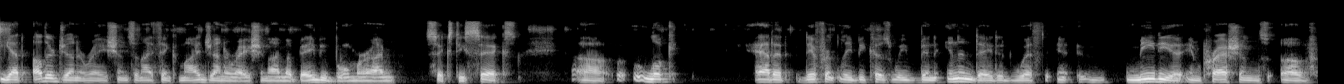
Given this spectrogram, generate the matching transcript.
yet other generations, and I think my generation, I'm a baby boomer, I'm 66, uh, look at it differently because we've been inundated with uh, media impressions of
